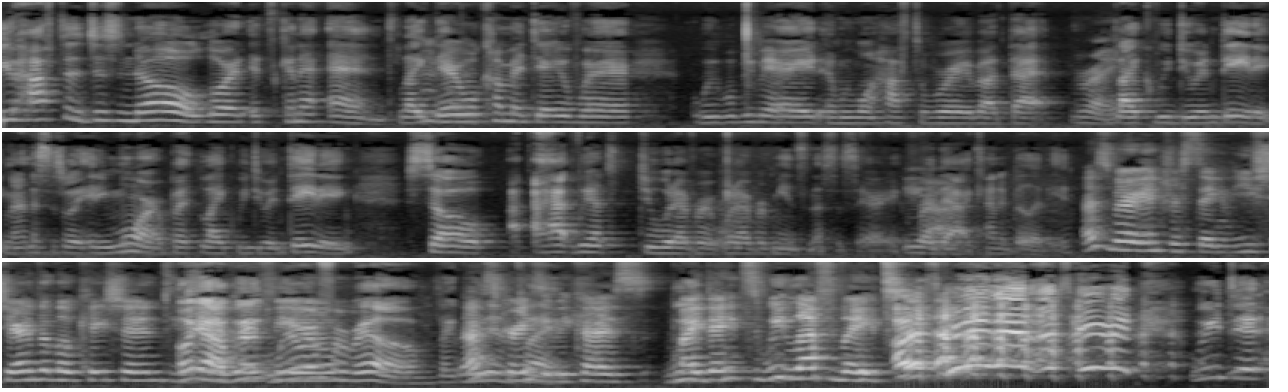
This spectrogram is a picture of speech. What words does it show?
you have to just know, Lord, it's gonna end. Like Mm-hmm. there will come a day where we will be married and we won't have to worry about that, Right. Like we do in dating, not necessarily anymore, but like we do in dating. So I had we had to do whatever whatever means necessary Yeah. for that accountability. That's very interesting. You shared the locations. you Oh yeah, we, we were for real. Like That's crazy play. because We- my dates we left late. I'm screaming! I'm screaming! We did, and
